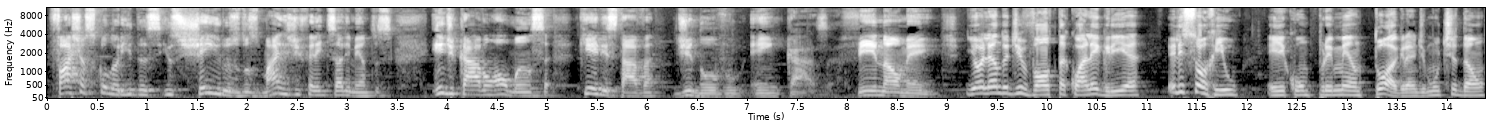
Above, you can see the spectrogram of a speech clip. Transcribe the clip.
faixas coloridas e os cheiros dos mais diferentes alimentos indicavam ao Mansa que ele estava de novo em casa. Finalmente. E olhando de volta com alegria, ele sorriu, ele cumprimentou a grande multidão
